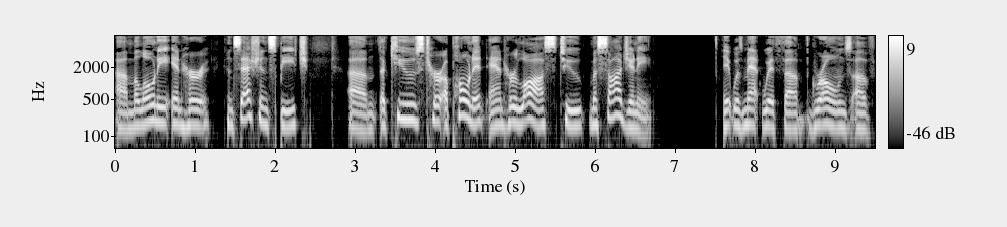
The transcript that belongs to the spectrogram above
Uh, Maloney, in her concession speech, um, accused her opponent and her loss to misogyny. It was met with uh, groans of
